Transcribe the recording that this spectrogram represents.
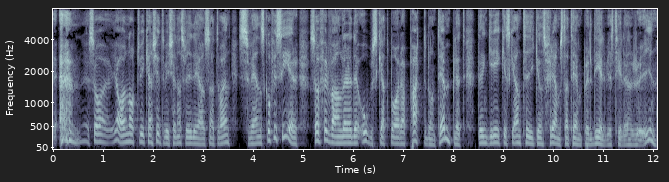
Så ja, något vi kanske inte vill kännas vid är alltså att det var en svensk officer som förvandlade det oskattbara Parthenon-templet, den grekiska antikens främsta tempel, delvis till en ruin.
